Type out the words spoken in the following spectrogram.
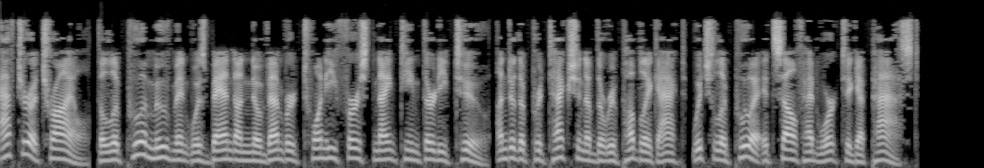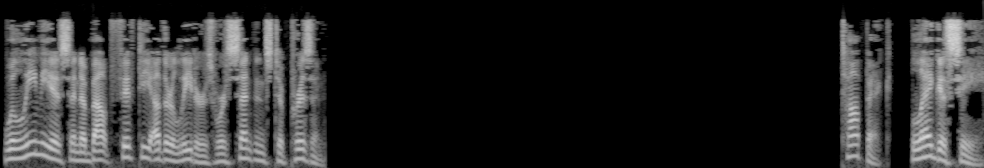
After a trial, the Lapua movement was banned on November 21, 1932, under the Protection of the Republic Act, which Lapua itself had worked to get passed. Wallenius and about 50 other leaders were sentenced to prison. Legacy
